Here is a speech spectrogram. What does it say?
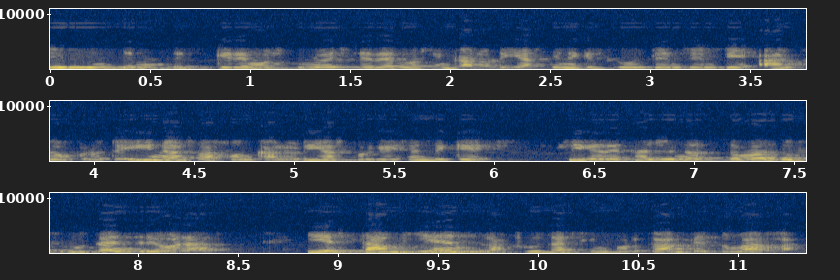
Evidentemente, si queremos no excedernos en calorías, tiene que ser un pie alto en proteínas, bajo en calorías, porque hay gente que sigue desayunando, tomando fruta entre horas, y está bien, la fruta es importante tomarla,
